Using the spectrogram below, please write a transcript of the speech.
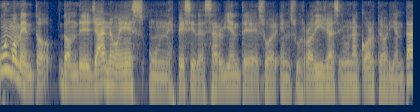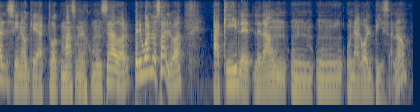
Un momento donde ya no es una especie de serviente en sus rodillas en una corte oriental, sino que actúa más o menos como un senador, pero igual lo salva. Aquí le, da una golpiza, ¿no?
